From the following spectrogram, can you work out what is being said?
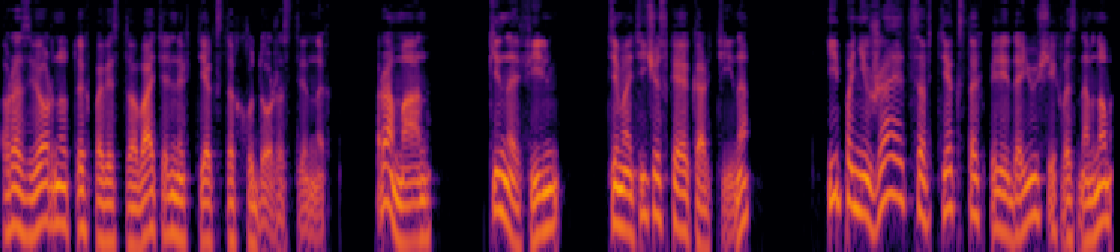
в развернутых повествовательных текстах художественных, роман, кинофильм, тематическая картина, и понижается в текстах, передающих в основном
